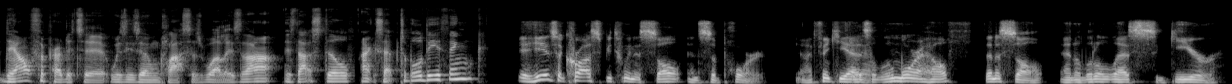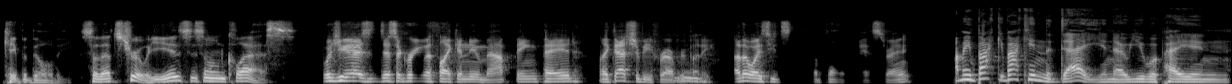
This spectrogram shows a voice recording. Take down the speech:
the Alpha Predator was his own class as well. Is that is that still acceptable? Do you think? Yeah, he is a cross between assault and support. I think he has Yeah. a little more health than assault and a little less gear capability. So that's true. He is his own class. Would you guys disagree with like a new map being paid? Like that should be for everybody. Mm. Otherwise, you'd split the player base, right? I mean, back back in the day, you know, you were paying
